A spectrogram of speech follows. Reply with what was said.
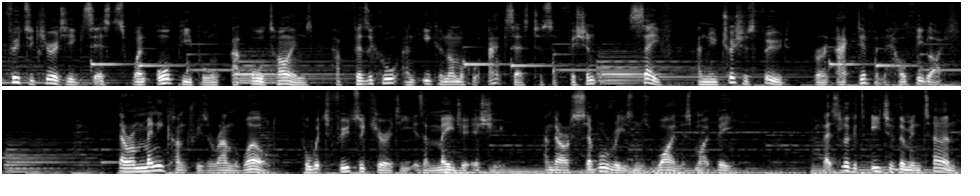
Food security exists when all people at all times have physical and economical access to sufficient, safe, and nutritious food for an active and healthy life. There are many countries around the world for which food security is a major issue, and there are several reasons why this might be. Let's look at each of them in turn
